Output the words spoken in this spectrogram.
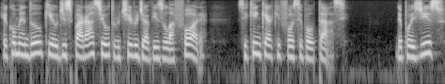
Recomendou que eu disparasse outro tiro de aviso lá fora, se quem quer que fosse voltasse. Depois disso,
